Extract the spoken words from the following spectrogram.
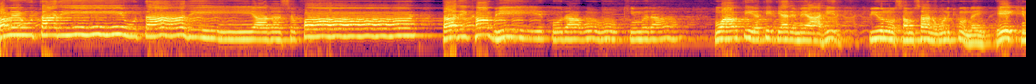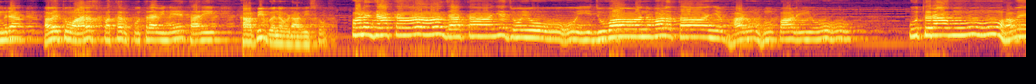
હવે ઉતારી ઉતારી આરસ પાણ તારી ખાંભી કોરાવું ખીમરા. હું આવતી હતી ત્યારે મેં આહિર પિયુનું શમશાન ઓળખ્યું નહીં. હે ખીમરા, હવે તું આરસ પથ્થર કોતરાવીને તારી ખાંભી બનાવડાવીશું. પણ જાતા જાતા એ જોયો એ જુવાન વળતા એ ભાડું હું પાળ્યો. ઉતરાવું, હવે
